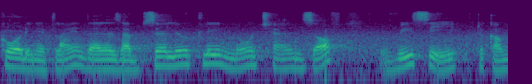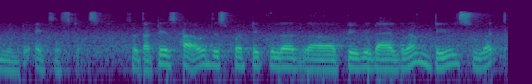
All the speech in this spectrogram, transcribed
coordinate line. There is absolutely no chance of VC to come into existence. So that is how this particular uh, PV diagram deals with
